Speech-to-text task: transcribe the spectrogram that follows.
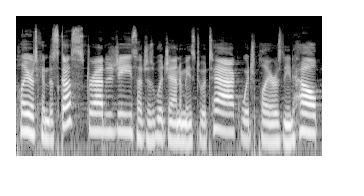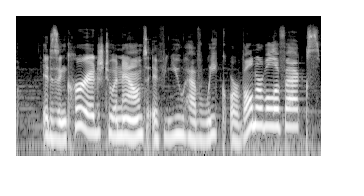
Players can discuss strategy, such as which enemies to attack, which players need help. It is encouraged to announce if you have weak or vulnerable effects,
